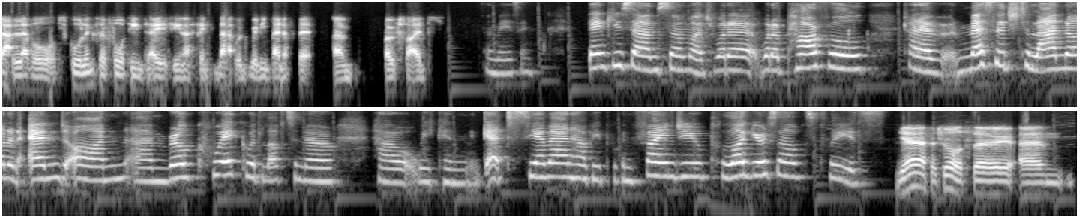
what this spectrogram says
that level of schooling, so 14 to 18, I think that would really benefit um, both sides. Amazing. Thank you, Sam, so much. What a what a powerful kind of message to land on and end on. Um, real quick, would love to know how we can get to CMN, how people can find you. Plug yourselves, please. Yeah, for sure. So um,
